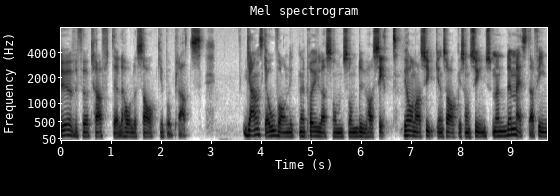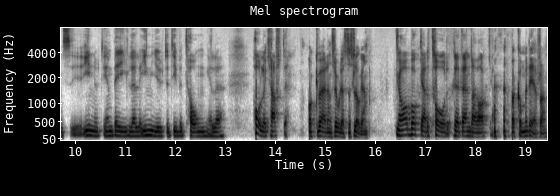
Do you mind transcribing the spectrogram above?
överför krafter eller håller saker på plats. Ganska ovanligt med prylar som, som du har sett. Vi har några stycken saker som syns men det mesta finns inuti en bil eller ingjutet i betong eller håller krafter. Och världens roligaste slogan. Ja, bockad tråd, det enda raka. Var kommer det ifrån?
